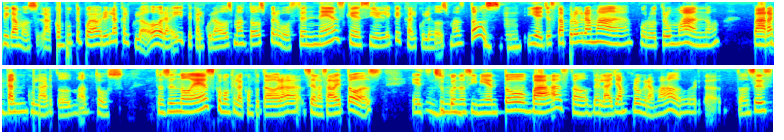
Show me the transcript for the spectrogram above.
digamos, la compu te puede abrir la calculadora y te calcula 2 más 2, pero vos tenés que decirle que calcule 2 más 2. Uh -huh. Y ella está programada por otro humano para uh -huh. calcular 2 más 2. Entonces no es como que la computadora se la sabe todas, es, uh -huh. su conocimiento va hasta donde la hayan programado, ¿verdad? Entonces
